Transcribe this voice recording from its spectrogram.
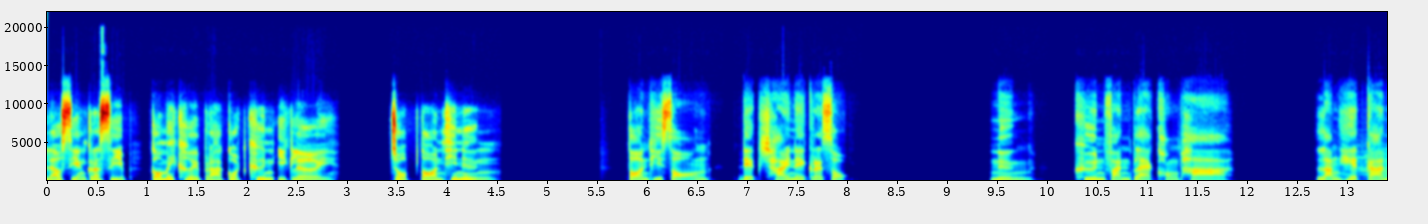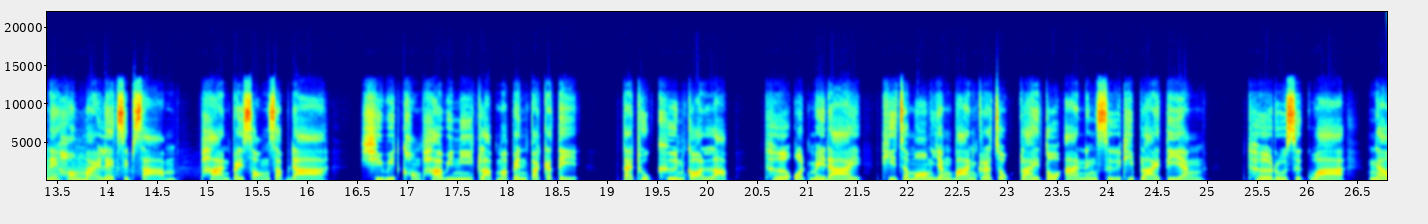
แล้วเสียงกระสิบก็ไม่เคยปรากฏขึ้นอีกเลย จบตอนที่หนึ่งตอนที่สองเด็กชายในกระสก 1. คืนฝันแปลกของพา หลังเหตุการณ์ในห้องหมายเลข 13 ผ่านไปสองสัปดาห์ ชีวิตของภาวินีกลับมาเป็นปกติ แต่ทุกคืนก่อนหลับ เธออดไม่ได้ที่จะมองยังบานกระจกใกล้โต๊ะอ่านหนังสือที่ปลายเตียง เธอรู้สึกว่าเงา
